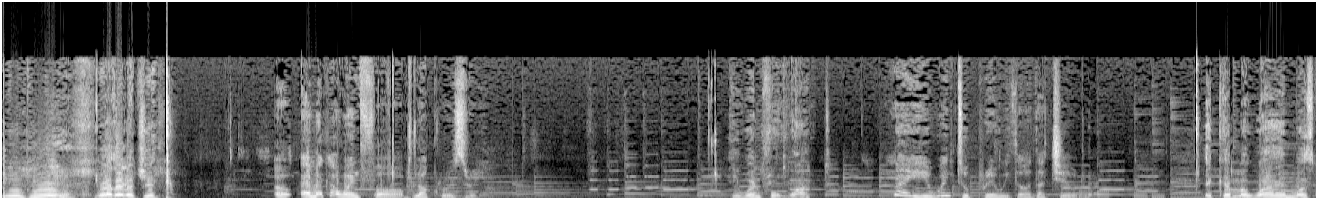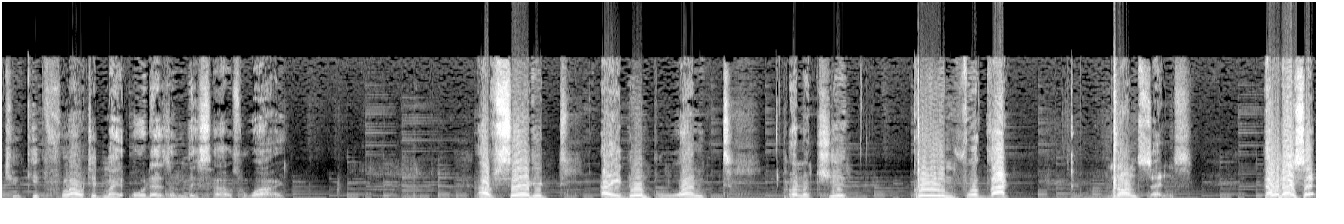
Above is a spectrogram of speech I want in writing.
Mm-hmm. Don't you? Oh, Emeka went for block rosary. He went for what? No, he went to pray with other children. Ekema, why must you keep flouting my orders in this house? Why? I've said it. I don't want Onochie going for that nonsense. Haven't I said?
